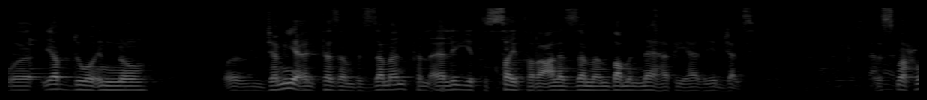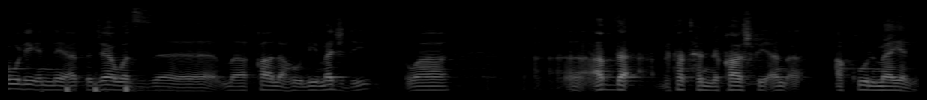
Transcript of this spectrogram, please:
ويبدو إنه الجميع التزم بالزمن فالآلية السيطرة على الزمن ضمناها في هذه الجلسة. اسمحوا لي اني اتجاوز آه، ما قاله لي مجدي وابدا بفتح النقاش في ان أقول ما يلي.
